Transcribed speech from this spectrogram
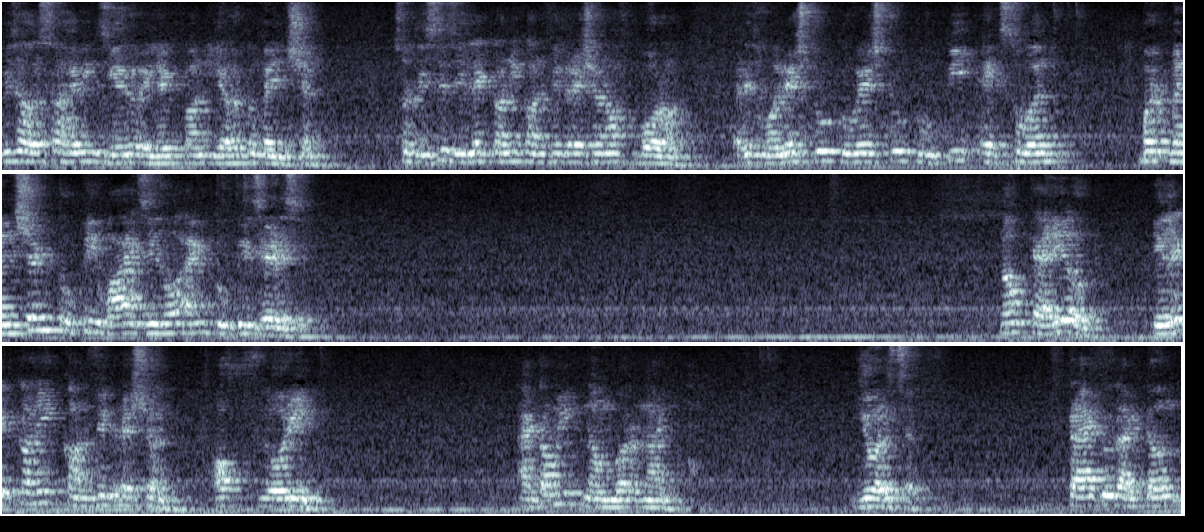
is also having 0 electron you have to mention. So this is electronic configuration of boron that is 1s2, 2s2, 2px1 but mention 2py0 and 2pz0. Now carry out electronic configuration of fluorine atomic number 9 yourself try to write down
